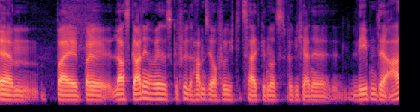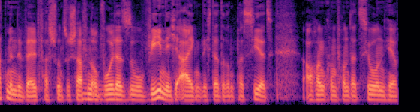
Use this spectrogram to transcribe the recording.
Ähm, bei, bei Last Guardian habe ich das Gefühl, da haben sie auch wirklich die Zeit genutzt, wirklich eine lebende, atmende Welt fast schon zu schaffen, obwohl da so wenig eigentlich da drin passiert. Auch an Konfrontationen hier,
